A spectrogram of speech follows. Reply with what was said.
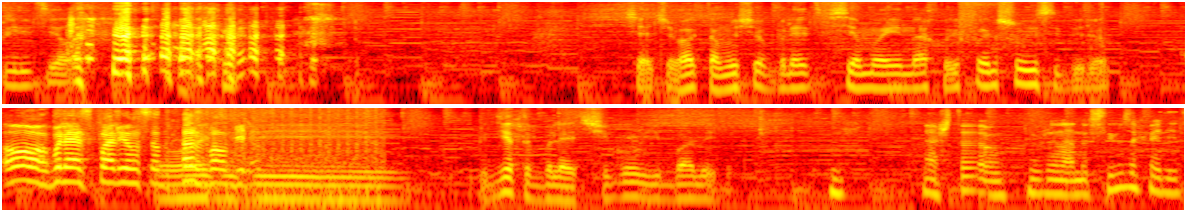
прилетела. Чувак, там еще, блядь, все мои нахуй фэншуй соберет. Ох, блядь, спалился, наш балбес. Где ты, блядь, щегол ебаный? А что, уже надо в Sims заходить?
